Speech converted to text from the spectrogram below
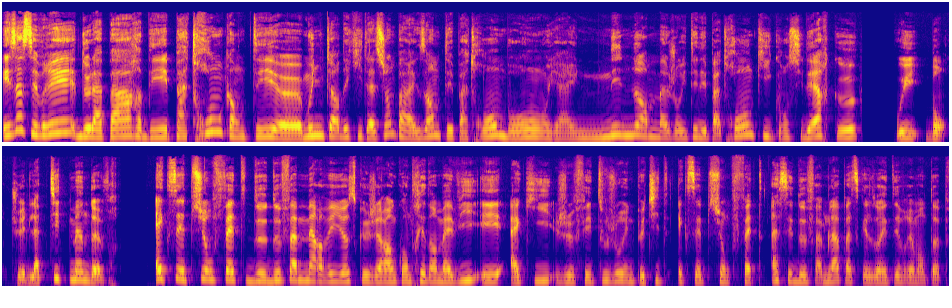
Et ça, c'est vrai de la part des patrons quand t'es euh, moniteur d'équitation, par exemple, tes patrons, bon, il y a une énorme majorité des patrons qui considèrent que, oui, bon, tu es de la petite main-d'œuvre exception faite de deux femmes merveilleuses que j'ai rencontrées dans ma vie et à qui je fais toujours une petite exception faite à ces deux femmes-là parce qu'elles ont été vraiment top.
